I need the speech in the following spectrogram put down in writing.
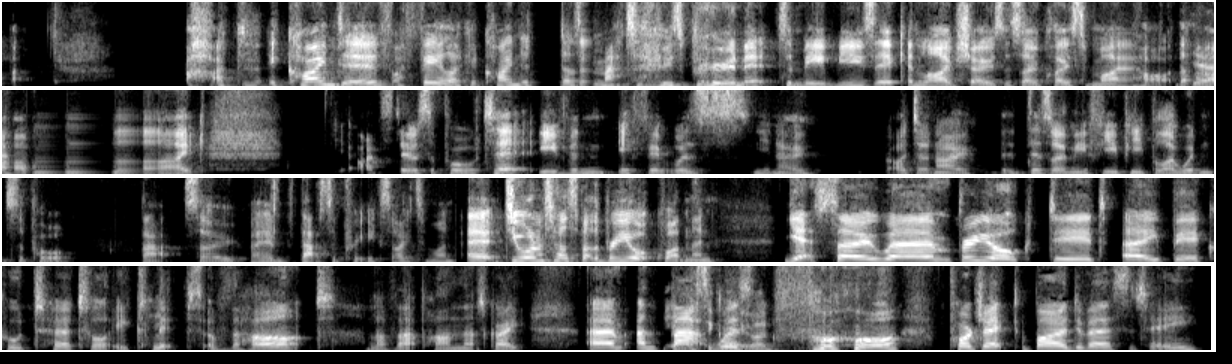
it kind of, I feel like it kind of doesn't matter who's brewing it. To me, music and live shows are so close to my heart that yeah. I'm like, I'd still support it, even if it was, you know, I don't know. There's only a few people I wouldn't support that. So um, that's a pretty exciting one. Uh, do you want to tell us about the Brew York one then? Yes. So um, Brew York did a beer called Turtle Eclipse of the Heart. Love that pun. That's great. Um, and yeah, that was one. for Project Biodiversity.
